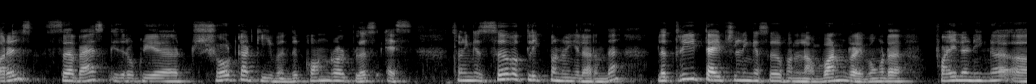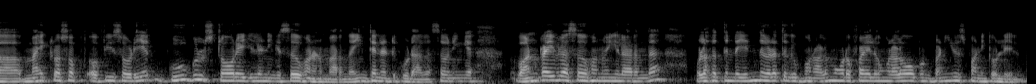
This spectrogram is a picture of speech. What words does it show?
or else save as இதற்குரிய ஷார்ட்கட் கீ வந்து கான்ட்ரோல் ப்ளஸ் எஸ் ஸோ நீங்கள் சர்வை கிளிக் பண்ணுவீங்களா இருந்தால் இல்லை த்ரீ டைப்ஸில் நீங்கள் சர்வ் பண்ணலாம். ஒன் ட்ரைவ் உங்களோட ஃபைலை நீங்கள் மைக்ரோசாஃப்ட் ஆஃபீஸோடைய கூகுள் ஸ்டோரேஜில் நீங்கள் சர்வ் பண்ணணுமா இருந்தால் இன்டர்நெட்டு கூடாக. ஸோ நீங்கள் ஒன் ட்ரைவில் சர்வ் பண்ணுவீங்களா இருந்தால் உலகத்தின் எந்த இடத்துக்கு போனாலும் உங்களோட ஃபைலை உங்களால் ஓப்பன் பண்ணி யூஸ் பண்ணிக்கொள்ளலாம்.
